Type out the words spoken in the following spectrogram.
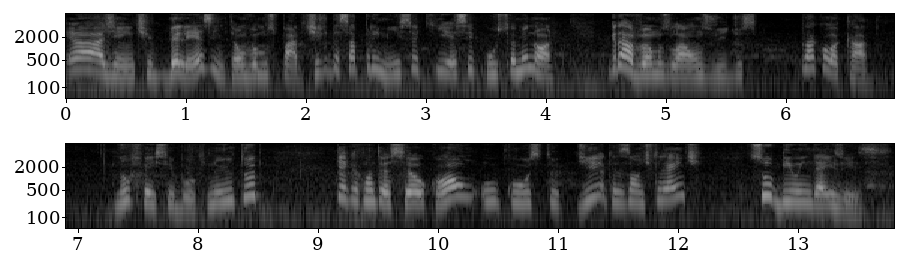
a gente, beleza, então vamos partir dessa premissa que esse custo é menor. Gravamos lá uns vídeos para colocar no Facebook no YouTube. O que, que aconteceu com o custo de aquisição de cliente? Subiu em 10 vezes.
